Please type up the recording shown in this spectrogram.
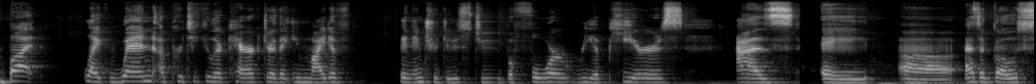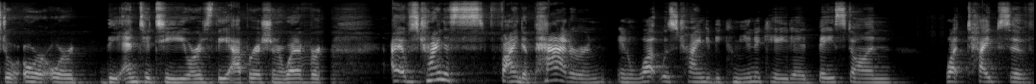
But like when a particular character that you might have been introduced to before reappears as a uh, as a ghost or, or or the entity or as the apparition or whatever. I was trying to find a pattern in what was trying to be communicated based on what types of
